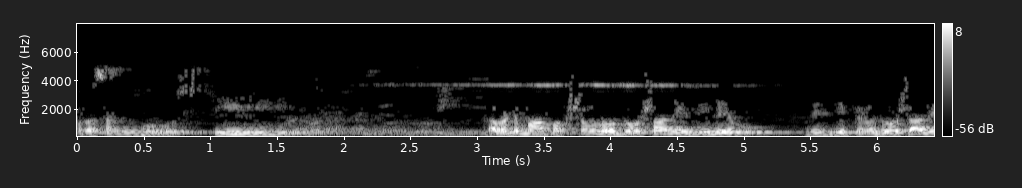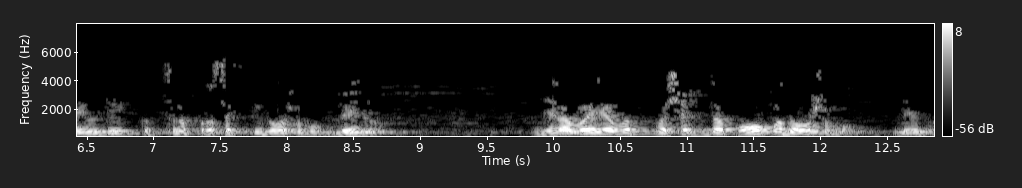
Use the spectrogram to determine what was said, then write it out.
ప్రసంగోస్తి కాబట్టి మా పక్షంలో దోషాలు ఏమీ లేవు. మీరు చెప్పిన దోషాలు ఏమిటి ప్రశ్న ప్రసక్తి దోషము లేదు. నిరవయవత్వ శబ్ద కోప దోషము లేదు.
